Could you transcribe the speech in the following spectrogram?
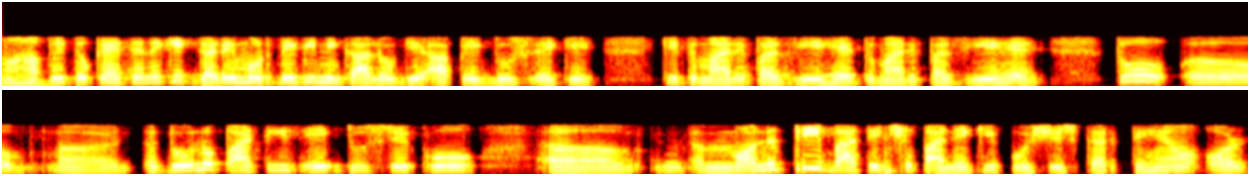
वहाँ पे तो कहते हैं ना कि गड़े मुर्दे भी निकालोगे आप एक दूसरे के कि तुम्हारे पास ये है तुम्हारे पास ये है। तो आ, दोनों पार्टीज़ एक दूसरे को मॉनिटरी बातें छुपाने की कोशिश करते हैं और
